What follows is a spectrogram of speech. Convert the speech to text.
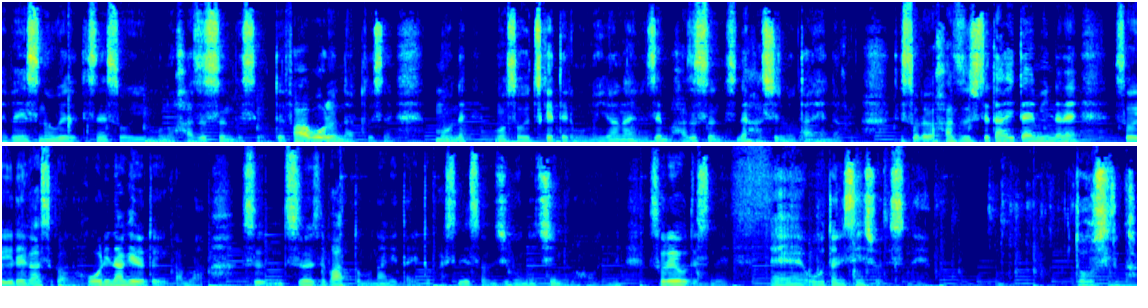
えー、ベースの上でですねそういうものを外すんですよ。でファーボールになるとですねもうねもうそういうつけてるものいらないの全部外すんですね。走るの大変だから。でそれを外して大体みんなねそういうレガースとか、ね、放り投げるというかまあすするんですね。バットも投げたりとかしてねその自分のチームの方にね。それをですね、えー、大谷選手はですねどうするか。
